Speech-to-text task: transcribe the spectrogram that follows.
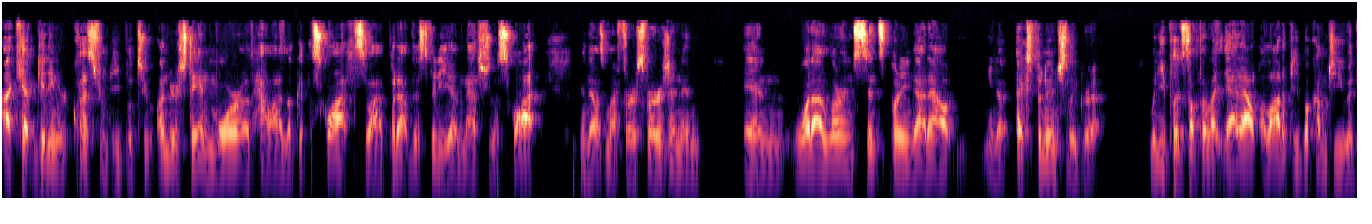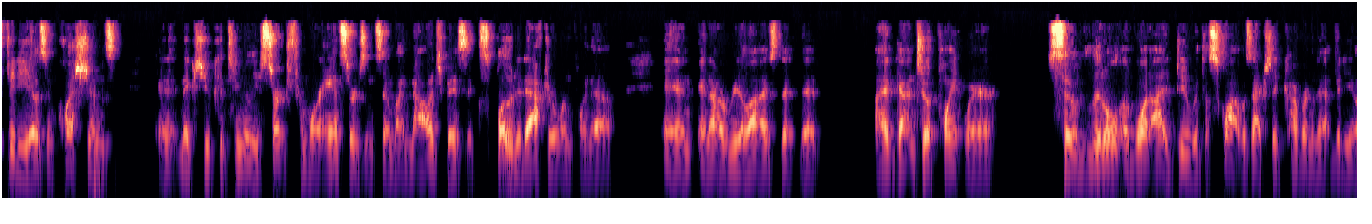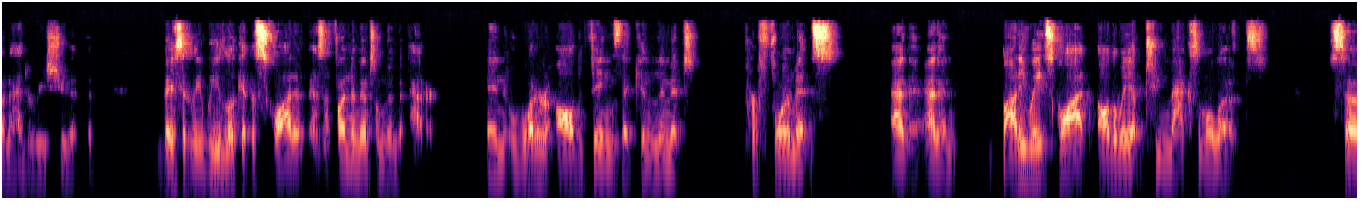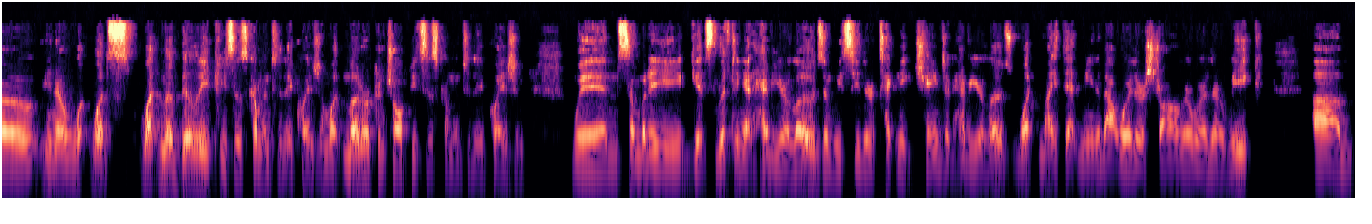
I kept getting requests from people to understand more of how I look at the squat. So I put out this video, Master the Squat, and that was my first version. And and what I learned since putting that out, you know, exponentially grew. When you put something like that out, a lot of people come to you with videos and questions, and it makes you continually search for more answers. And so my knowledge base exploded after 1.0, and and I realized that that I had gotten to a point where so little of what I do with the squat was actually covered in that video, and I had to reshoot it. But basically, we look at the squat as a fundamental movement pattern, and what are all the things that can limit performance at at a body weight squat all the way up to maximal loads. So you know what, what's what mobility pieces come into the equation, what motor control pieces come into the equation. When somebody gets lifting at heavier loads and we see their technique change at heavier loads, what might that mean about where they're strong or where they're weak? Um,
